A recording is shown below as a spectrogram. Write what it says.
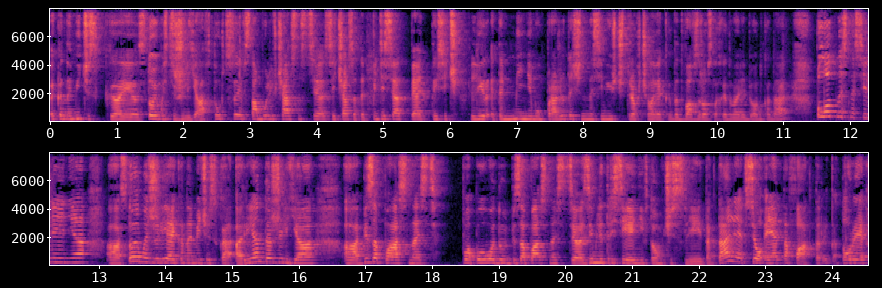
экономической стоимости жилья в Турции, в Стамбуле в частности. Сейчас это 55 тысяч лир, это минимум прожиточный на семью из четырех человек, когда два взрослых и два ребенка, да. Плотность населения, а, стоимость жилья экономическая, аренда жилья, безопасность, по поводу безопасности землетрясений в том числе и так далее. Все это факторы, которые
